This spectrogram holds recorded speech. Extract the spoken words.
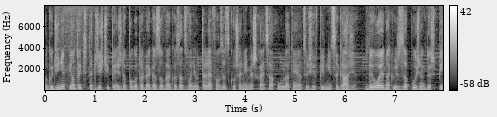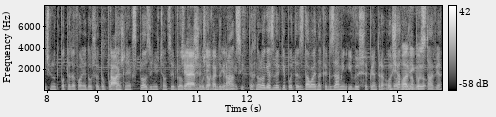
O godzinie 5.45 do pogotowia gazowego zadzwonił telefon ze zgłoszeniem mieszkańca o ulatniającym się w piwnicy gazie. Było jednak już za późno, gdyż 5 minut po telefonie doszło do potężnej eksplozji niszczącej blok do Tak. Widziałem trzeciej budowę kondygnacji. Technologia z wielkiej płyty zdała jednak egzamin i wyższe piętra osiadły na podstawie,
